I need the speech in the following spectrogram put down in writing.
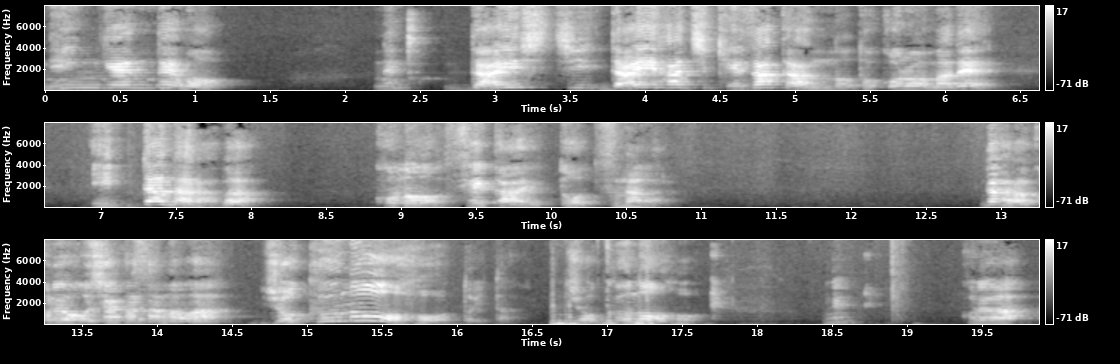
人間でもね第七第八毛座間のところまで行ったならばこの世界とつながる。だからこれをお釈迦様は俗能法と言った。俗能法。ね。これは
